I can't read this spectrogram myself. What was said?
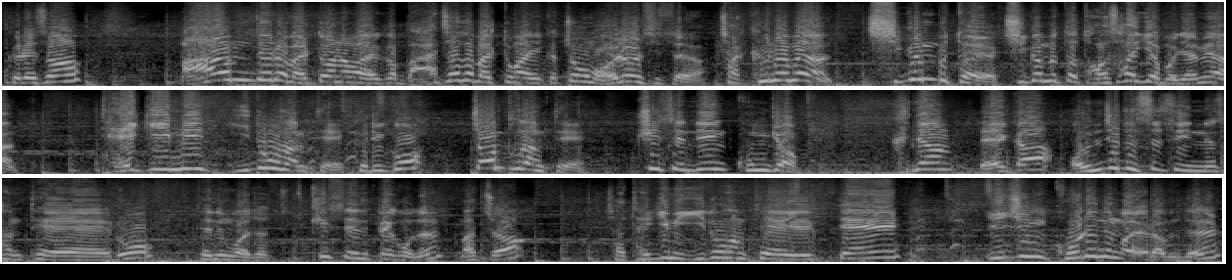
그래서 마음대로 발동하는 거 아니고 맞아서 발동하니까 조금 어려울 수 있어요. 자 그러면 지금부터예요. 지금부터 더 사기가 뭐냐면 대기 및 이동 상태 그리고 점프 상태 퀴샌딩 공격. 그냥 내가 언제든 쓸 수 있는 상태로 되는 거죠. 퀴샌딩 빼고는. 맞죠? 자 대기 및 이동 상태일 때 이 중에 고르는 거예요 여러분들.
